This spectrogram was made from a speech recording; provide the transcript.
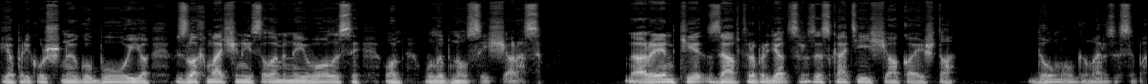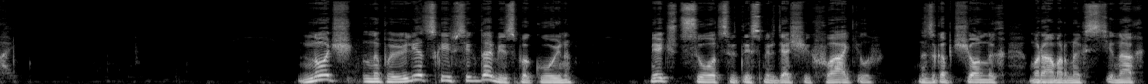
ее прикушенную губу, ее взлохмаченные соломенные волосы, он улыбнулся еще раз. На рынке завтра придется разыскать еще кое-что, — думал Гомер, засыпая. Ночь на Павелецкой всегда беспокойна. Мечутся отцветы смердящих факелов на закопченных мраморных стенах,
